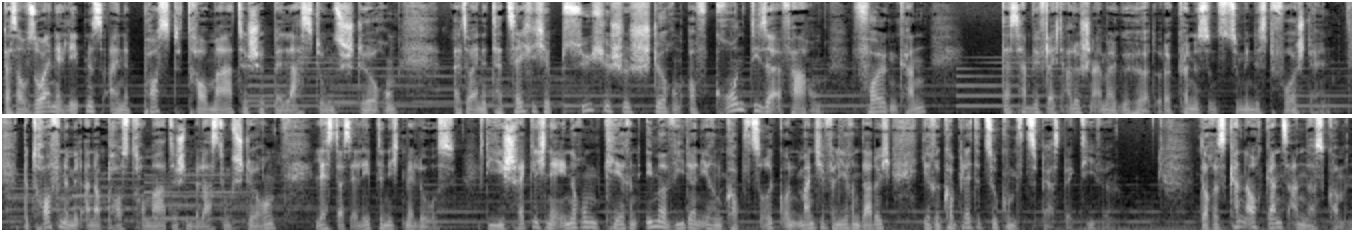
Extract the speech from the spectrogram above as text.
Dass auf so ein Erlebnis eine posttraumatische Belastungsstörung, also eine tatsächliche psychische Störung aufgrund dieser Erfahrung folgen kann, das haben wir vielleicht alle schon einmal gehört oder können es uns zumindest vorstellen. Betroffene mit einer posttraumatischen Belastungsstörung lässt das Erlebte nicht mehr los. Die schrecklichen Erinnerungen kehren immer wieder in ihren Kopf zurück und manche verlieren dadurch ihre komplette Zukunftsperspektive. Doch es kann auch ganz anders kommen.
